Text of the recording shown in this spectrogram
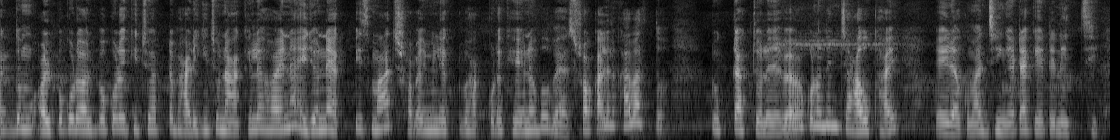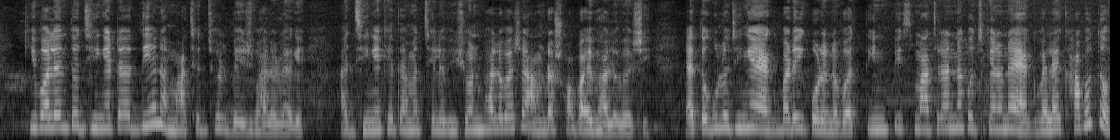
একদম অল্প করে অল্প করে কিছু একটা ভারী কিছু না খেলে হয় না। এই জন্য এক পিস মাছ সবাই মিলে একটু ভাগ করে খেয়ে নেব, ব্যাস। সকালের খাবার তো টুকটাক চলে যাবে। আবার কোনো দিন চাও খাই, এইরকম। আর ঝিঙেটা কেটে নিচ্ছি। কি বলেন তো, ঝিঙেটা দিয়ে না মাছের ঝোল বেশ ভালো লাগে। আর ঝিঙে খেতে আমার ছেলে ভীষণ ভালোবাসে, আমরা সবাই ভালোবাসি। এতগুলো ঝিঙে একবারেই করে নেব। আর তিন পিস মাছ রান্না করছি, কেননা একবেলায় খাব তো।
